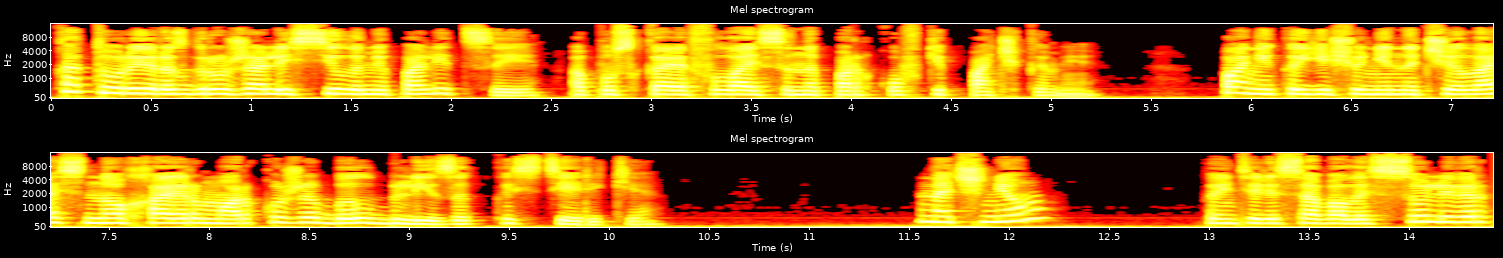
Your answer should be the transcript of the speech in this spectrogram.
которые разгружались силами полиции, опуская флайсы на парковке пачками. Паника еще не началась, но Хайермарк уже был близок к истерике. «Начнем?» — поинтересовалась Соливер,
